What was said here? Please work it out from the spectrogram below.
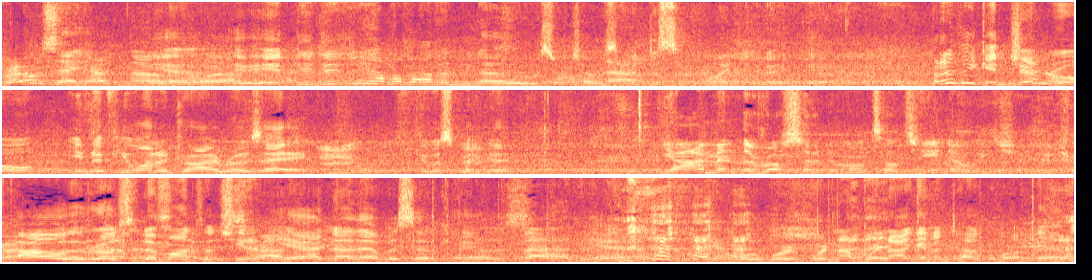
Rose had no. yeah, uh, it, it didn't have a lot of nose, which I was a bit disappointed. I think. But I think in general, you know, if you want a dry rosé, it was quite good. yeah, I meant the Rosso de Montalcino, which we tried. Oh, the Rosa de was- that was Montalcino. Yeah, no, that was okay. It was Bad. Yeah, yeah we're, we're, we're not we're not going to talk about that.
